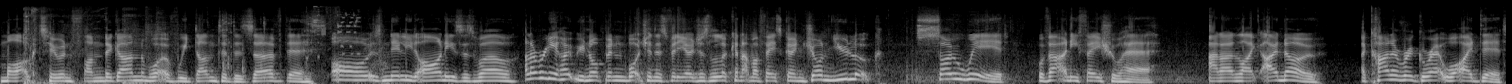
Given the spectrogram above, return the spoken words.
Mark II and Thundergun. What have we done to deserve this? Oh, it's Li'l Arnie's as well. And I really hope you've not been watching this video just looking at my face going, John, you look so weird without any facial hair. And I'm like, I know. I kind of regret what I did.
